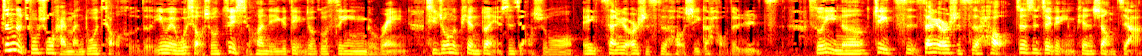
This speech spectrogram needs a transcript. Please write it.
真的出书还蛮多巧合的，因为我小时候最喜欢的一个电影叫做《Singing the Rain》，其中的片段也是讲说，哎，三月二十四号是一个好的日子。所以呢，这次三月二十四号正是这个影片上架，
